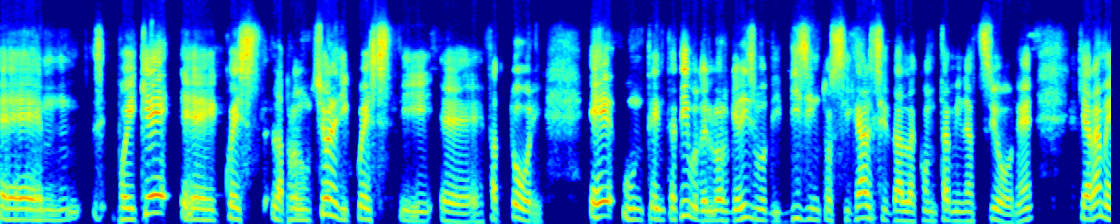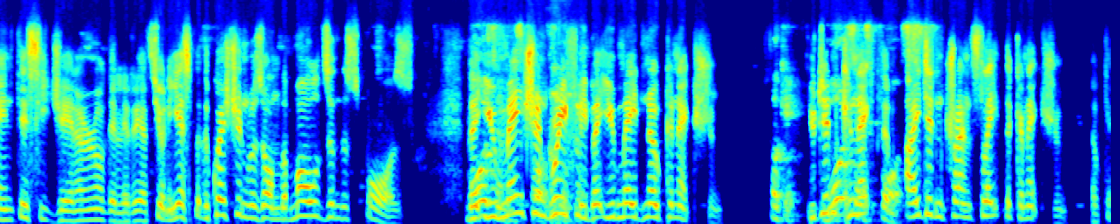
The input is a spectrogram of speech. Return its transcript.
S- poiché eh, quest- la produzione di questi eh, fattori è un tentativo dell'organismo di disintossicarsi dalla contaminazione, chiaramente si generano delle reazioni. Yes, but the question was on the molds and the spores that Molds you the mentioned spores. briefly, but you made no connection. Okay. You didn't Molds connect them. I didn't translate the connection. Okay.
